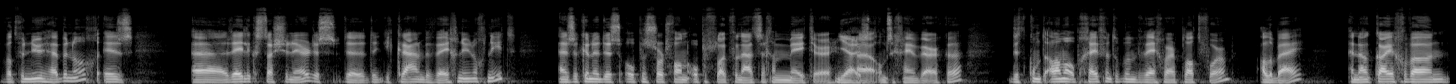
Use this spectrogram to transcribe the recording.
wat we nu hebben nog is eh, redelijk stationair. Dus de, de, die kranen bewegen nu nog niet. En ze kunnen dus op een soort van oppervlak van laten zeggen een meter eh, om zich heen werken. Dit komt allemaal op een gegeven moment op een beweegbaar platform, allebei. En dan kan je gewoon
